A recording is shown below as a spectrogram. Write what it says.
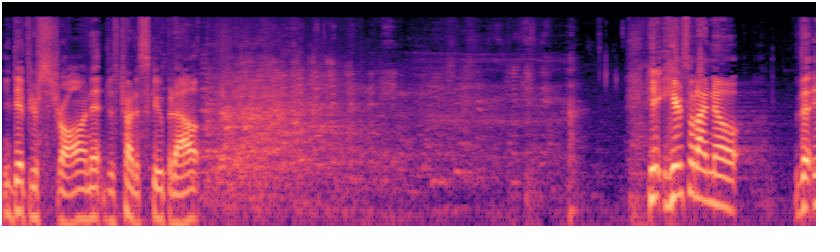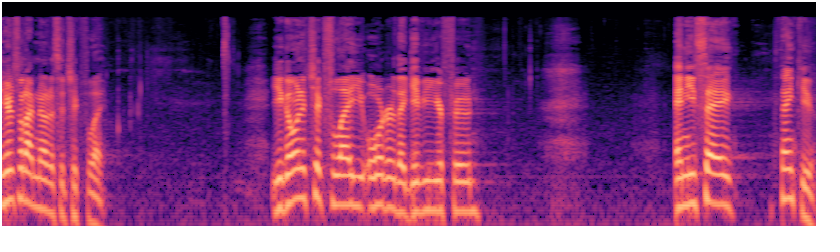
You dip your straw in it, just try to scoop it out. Here's what I know. Here's what I've noticed at Chick fil A. You go into Chick fil A, you order, they give you your food and you say, Thank you.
